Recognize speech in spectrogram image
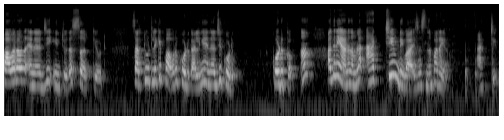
power or energy in to the circuit സർക്യൂട്ടിലേക്ക് പവർ കൊടുക്കുക അല്ലെങ്കിൽ എനർജി കൊടു കൊടുക്കും. ആ അതിനെയാണ് നമ്മൾ ആക്റ്റീവ് ഡിവൈസസ് എന്ന് പറയുക ആക്റ്റീവ്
